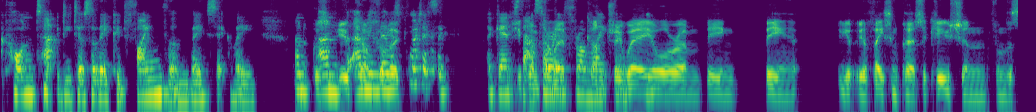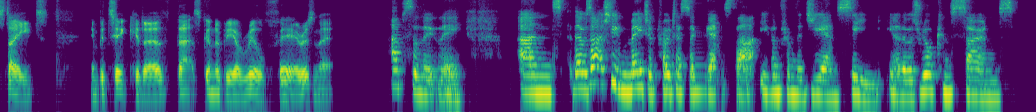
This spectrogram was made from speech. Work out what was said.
contact details so they could find them basically. And, and I mean, there was protests against that. Sorry, from, a country like, where you're um, being being you're facing persecution from the state in particular, that's going to be a real fear, isn't it? Absolutely. And there was actually major protests against that, even from the GMC. You know, there was real concerns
